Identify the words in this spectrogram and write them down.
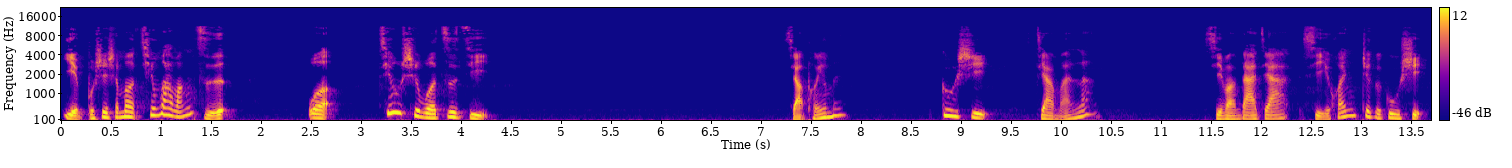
也不是什么青蛙王子，我就是我自己。小朋友们，故事讲完了，希望大家喜欢这个故事。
